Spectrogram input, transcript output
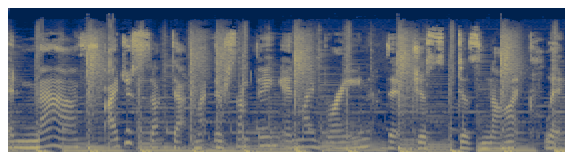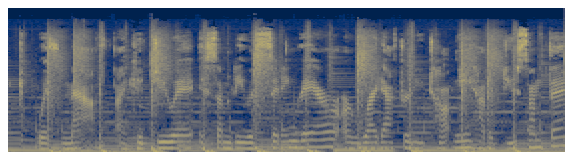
And math, I just sucked at. My, there's something in my brain that just does not click with math. I could do it if somebody was sitting there or right after you taught me how to do something,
